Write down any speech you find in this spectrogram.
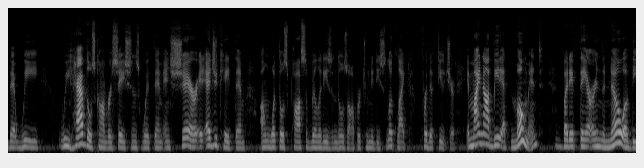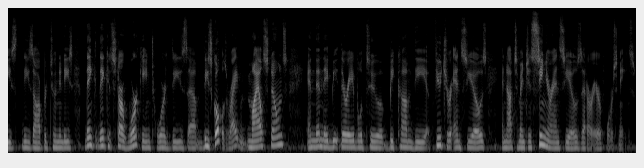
that we we have those conversations with them and share and educate them on what those possibilities and those opportunities look like for the future. It might not be at the moment, but if they are in the know of these these opportunities, they they could start working toward these um, these goals, right? Milestones, and then they be they're able to become the future NCOs, and not to mention senior NCOs that our Air Force needs.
